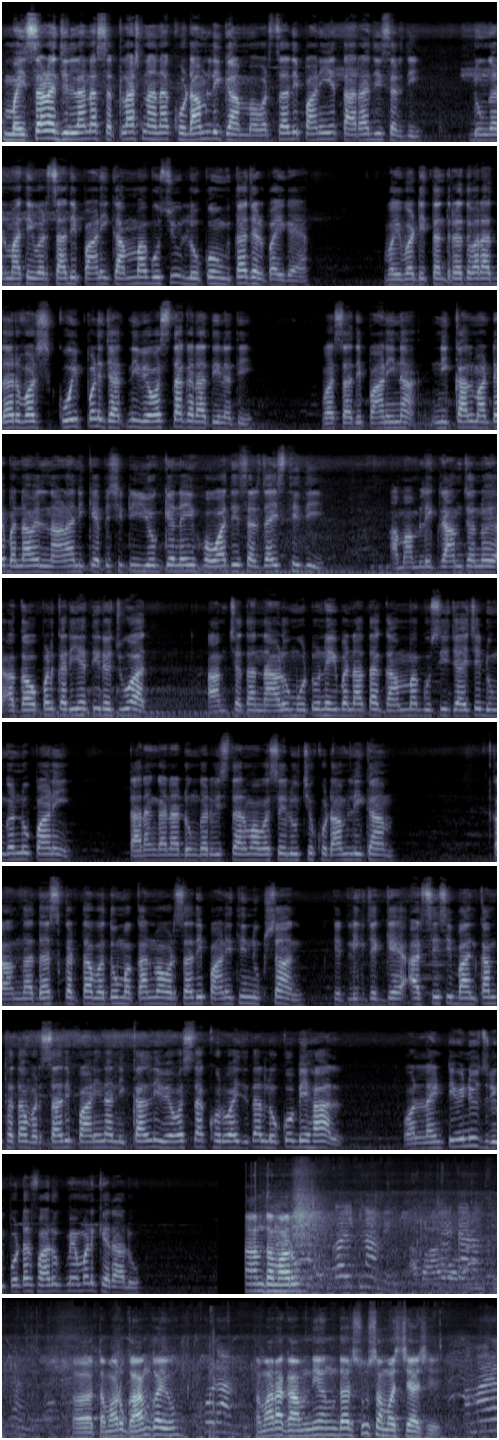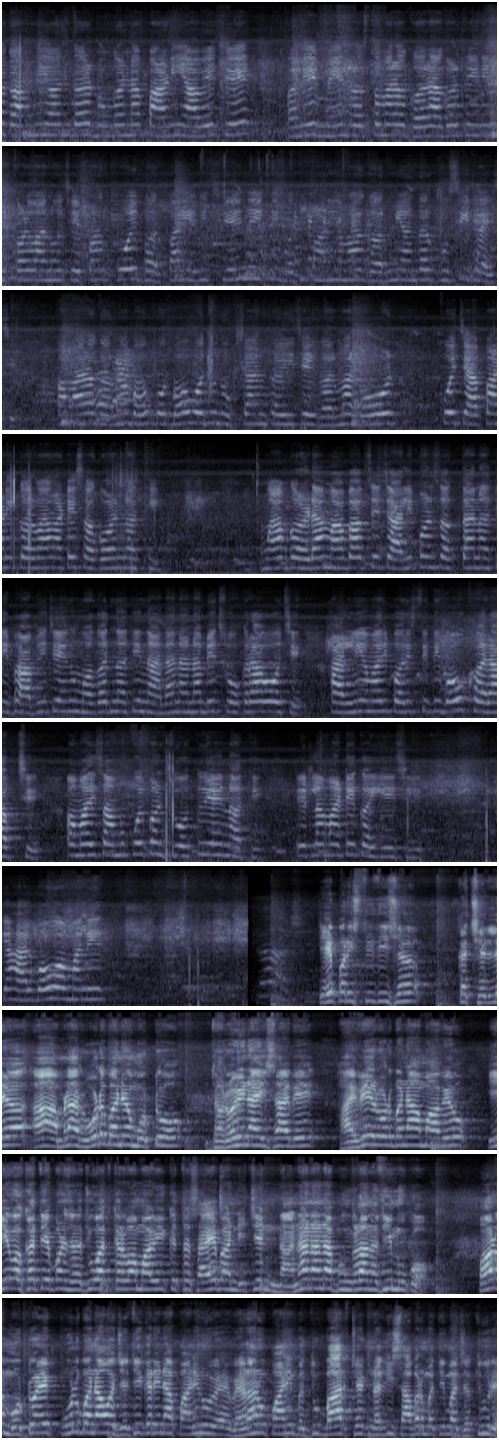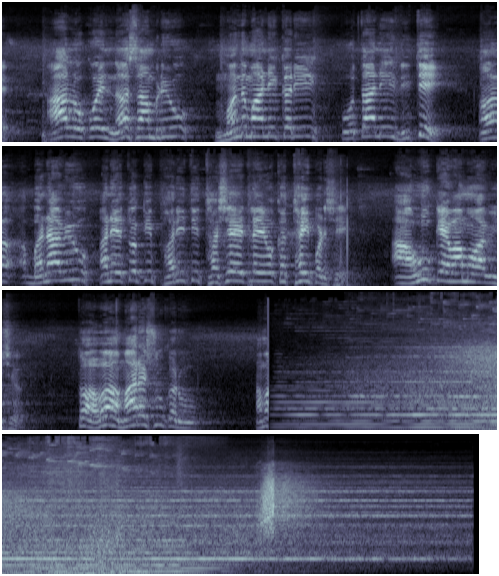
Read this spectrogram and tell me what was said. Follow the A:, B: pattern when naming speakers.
A: મહેસાણા જિલ્લાના સતલાસનાના ખોડામલી ગામમાં વરસાદી પાણીએ તારાજી સર્જી. ડુંગરમાંથી વરસાદી પાણી ગામમાં ઘૂસ્યું, લોકો ઊંઘતા ઝડપાઈ ગયા. વહીવટી તંત્ર દ્વારા દર વર્ષ કોઈ પણ જાતની વ્યવસ્થા કરાતી નથી. વરસાદી પાણીના નિકાલ માટે બનાવેલ નાણાંની કેપેસિટી યોગ્ય નહીં હોવાથી સર્જાઈ સ્થિતિ. આ મામલે ગ્રામજનોએ અગાઉ પણ કરી હતી રજૂઆત. આમ છતાં નાળું મોટું નહીં બનાવતા ગામમાં ઘૂસી જાય છે ડુંગરનું પાણી. તારંગાના ડુંગર વિસ્તારમાં વસેલું છે ખોડામલી ગામ. ગામના દસ કરતાં વધુ મકાનમાં વરસાદી પાણીથી નુકસાન. કેટલીક જગ્યાએ આરસીસી બાંધકામ થતાં વરસાદી પાણીના નિકાલની વ્યવસ્થા ખોરવાઈ જતા લોકો બેહાલ. Online TV news reporter Farooq Memon Kheralu
B: નામ તમારું? તમારું ગામ કયું? તમારા ગામની અંદર શું સમસ્યા છે?
C: અમારા ગામની અંદર ડુંગરના પાણી આવે છે અને મેઇન રસ્તો મારા ઘર આગળ થઈને નીકળવાનો છે, પણ કોઈ ભરપાઈ એવી છે નહીં કે બધું પાણી અમારા ઘરની અંદર ઘૂસી જાય છે. અમારા ઘરમાં બહુ બહુ બહુ બધું નુકસાન થયું છે, ઘરમાં લોડ, કોઈ ચા પાણી કરવા માટે સગવડ નથી. મા ગરડા મા બાપ છે, ચાલી પણ શકતા નથી, ભાભી છે, એનું મગજ નથી, નાના નાના બે છોકરાઓ છે. હાલની અમારી પરિસ્થિતિ બહુ ખરાબ છે. અમારી સામે કોઈ પણ જોતું એ નથી. એટલા માટે કહીએ છીએ કે હાલ બહુ અમને
D: એ પરિસ્થિતિ છે કે છેલ્લે આ હમણાં રોડ બન્યો મોટો, ધરોઈના હિસાબે હાઈવે રોડ બનાવવામાં આવ્યો. એ વખતે પણ રજૂઆત કરવામાં આવી કે સાહેબ આ નીચે નાના નાના ભૂંગળા નથી મૂકો. પણ મોટો એક પુલ બનાવો જેથી કરીને આ પાણીનું વેળાનું પાણી બધું બહાર છેક નદી સાબરમતીમાં જતું રહે. આ લોકોએ ન સાંભળ્યું, મનમાની કરી પોતાની રીતે બનાવ્યું અને એ તો કે ફરીથી થશે એટલે એ વખત થઈ પડશે. આવું કહેવામાં આવ્યું છે. તો હવે અમારે શું કરવું?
